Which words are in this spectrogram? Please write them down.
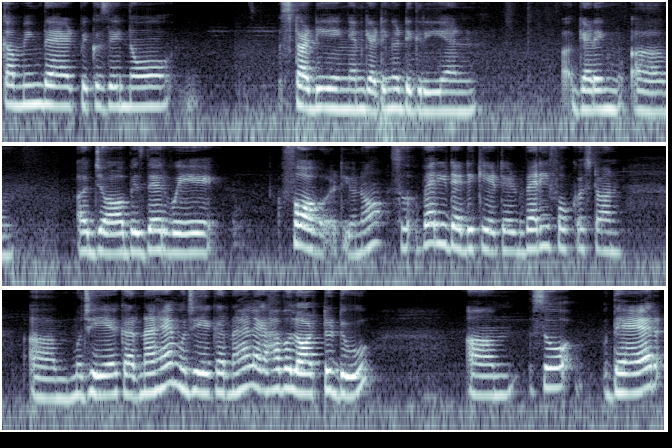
coming there because they know studying and getting a degree and getting um, a job is their way forward you know so very dedicated very focused on um, मुझे ये करना है मुझे ये करना है like I have a lot to do um, so there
